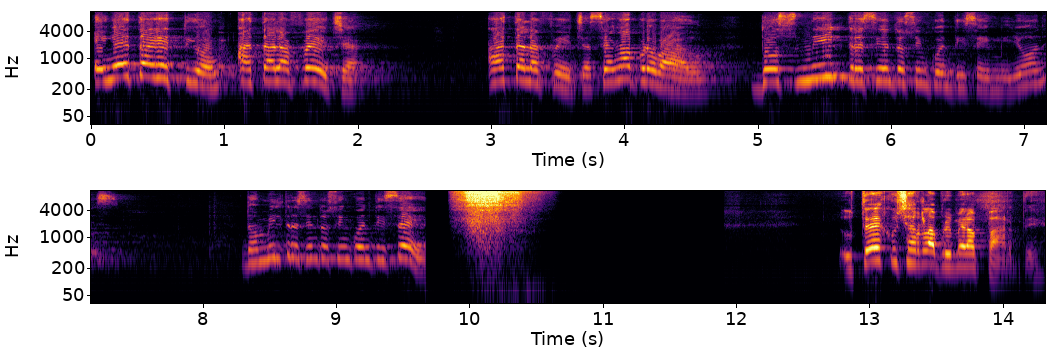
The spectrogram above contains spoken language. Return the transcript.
En esta gestión, hasta la fecha, hasta la fecha, se han aprobado 2.356 millones. 2.356. Ustedes escucharon la primera parte.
